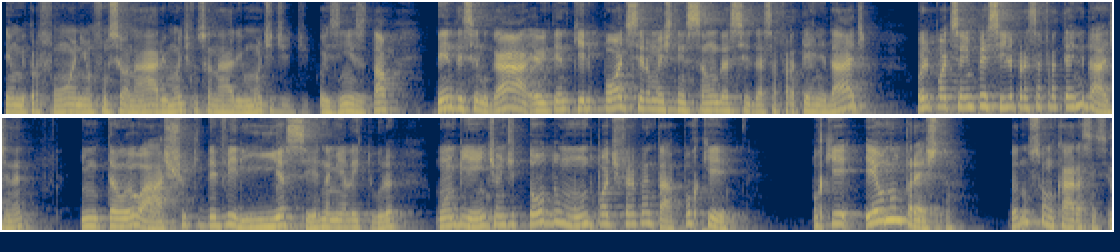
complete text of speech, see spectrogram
tem um microfone, um funcionário, um monte de funcionário, um monte de, de coisinhas e tal, dentro desse lugar, eu entendo que ele pode ser uma extensão desse, dessa fraternidade, ou ele pode ser um empecilho para essa fraternidade, né? Então, eu acho que deveria ser, na minha leitura, um ambiente onde todo mundo pode frequentar. Por quê? Porque eu não presto. Eu não sou um cara assim. Se,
